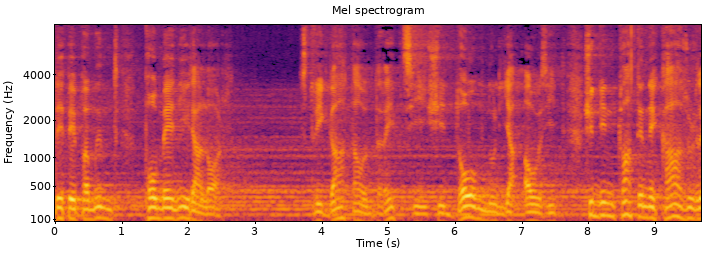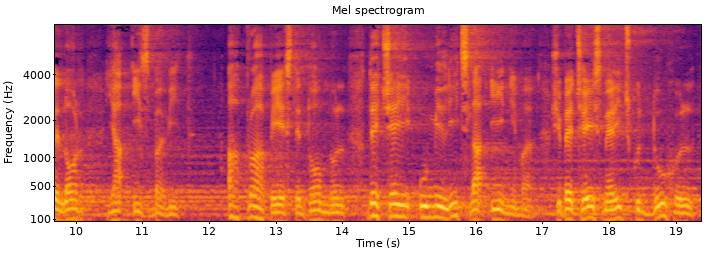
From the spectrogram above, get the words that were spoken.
de pe pământ pomenirea lor. Strigat au drepții și Domnul i-a auzit și din toate necazurile lor i-a izbăvit. Aproape este Domnul de cei umiliți la inimă și pe cei smeriți cu Duhul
